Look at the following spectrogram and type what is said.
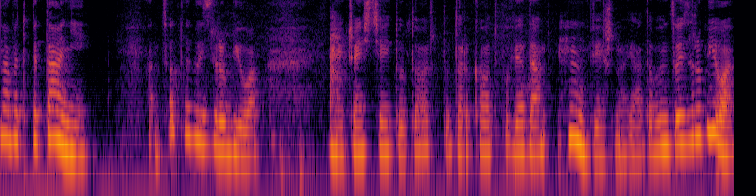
Nawet pytani, a co ty byś zrobiła? Najczęściej tutor, tutorka odpowiada, hm, wiesz, no ja to bym coś zrobiła.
